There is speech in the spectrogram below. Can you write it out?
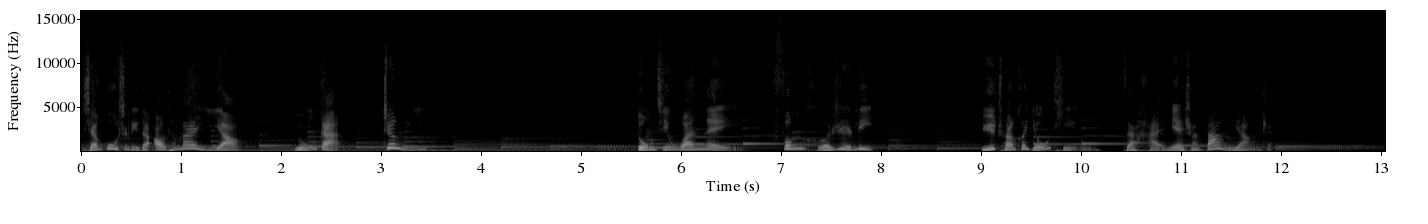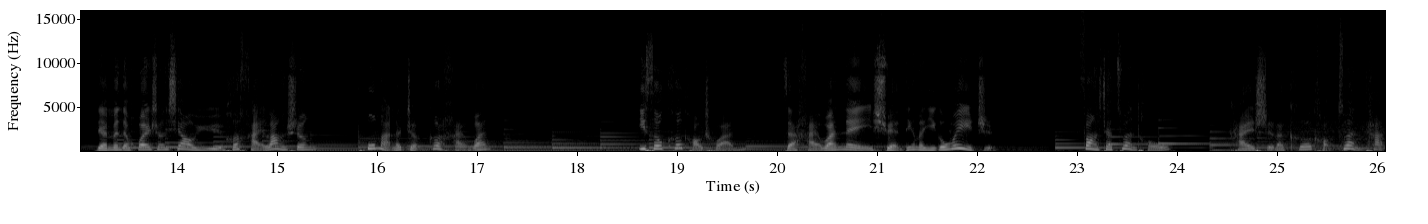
像故事里的奥特曼一样勇敢正义。东京湾内风和日丽，渔船和游艇在海面上荡漾着，人们的欢声笑语和海浪声铺满了整个海湾。一艘科考船在海湾内选定了一个位置，放下钻头，开始了科考钻探。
